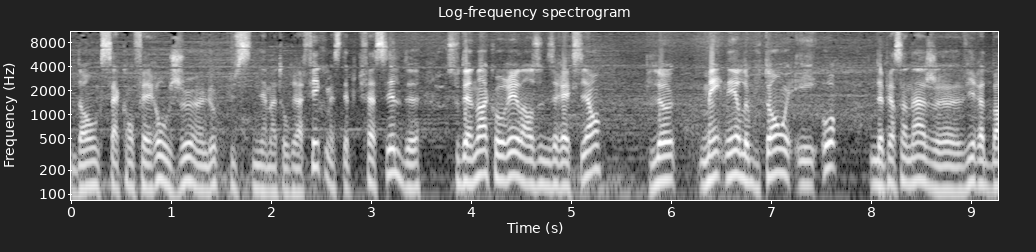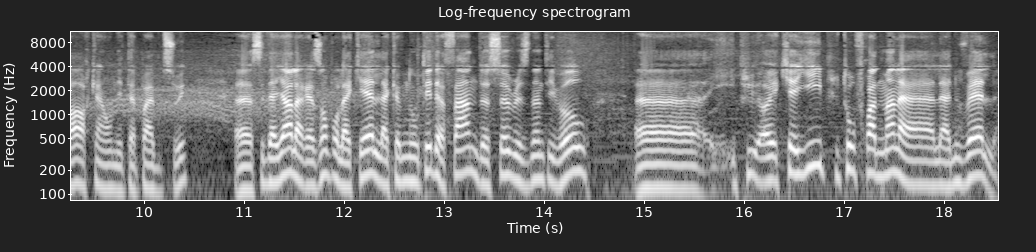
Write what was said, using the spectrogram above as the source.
Donc, ça conférait au jeu un look plus cinématographique, mais c'était plus facile de soudainement courir dans une direction, puis là, maintenir le bouton et hop, le personnage euh, virait de bord quand on n'était pas habitué. Euh, c'est d'ailleurs la raison pour laquelle la communauté de fans de ce Resident Evil euh, a accueilli plutôt froidement la, la nouvelle.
